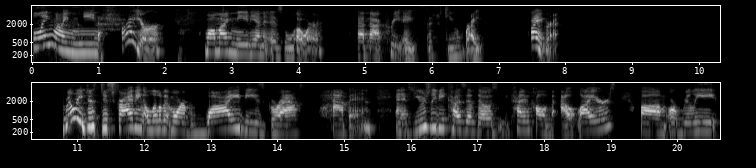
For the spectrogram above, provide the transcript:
pulling my mean higher while my median is lower. And that creates the skewed right diagram. Really just describing a little bit more of why these graphs happen. And it's usually because of those, we kind of call them outliers um, or really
